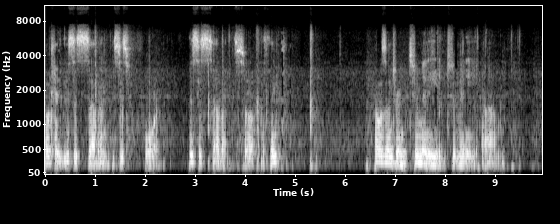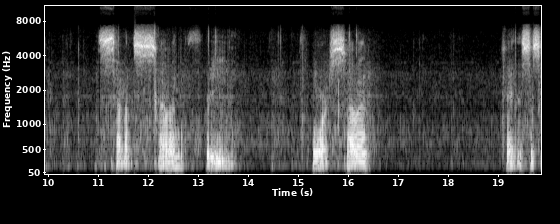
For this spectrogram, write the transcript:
Okay, this is 7. This is 4. This is 7. So I think I was entering too many, too many um, 7, 7, 3, 4, 7. Okay, this is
